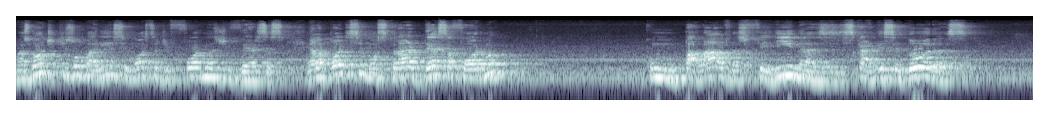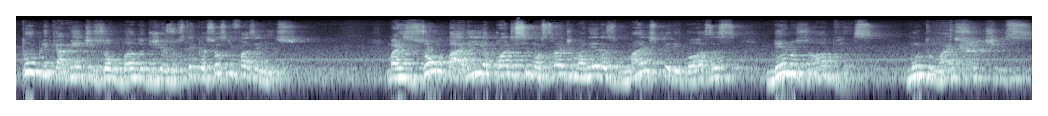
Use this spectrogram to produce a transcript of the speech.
Mas note que zombaria se mostra de formas diversas. Ela pode se mostrar dessa forma, com palavras ferinas, escarnecedoras, publicamente zombando de Jesus. Tem pessoas que fazem isso. Mas zombaria pode se mostrar de maneiras mais perigosas, menos óbvias, muito mais sutis.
